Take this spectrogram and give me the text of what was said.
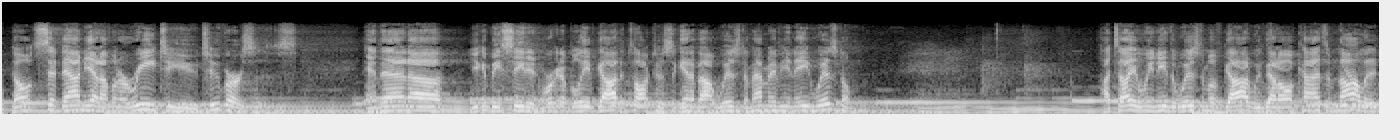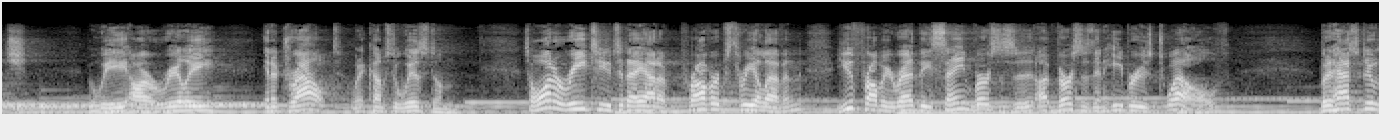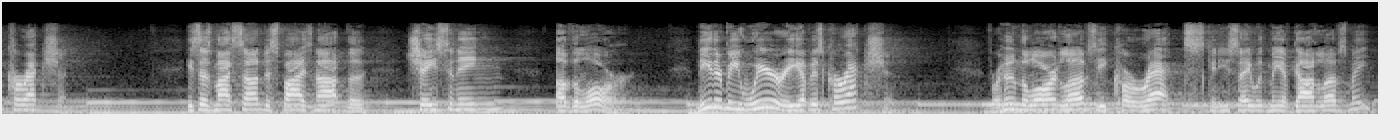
Don't sit down yet. I'm going to read to you two verses. And then uh, you can be seated. We're going to believe God to talk to us again about wisdom. How many of you need wisdom? I tell you, we need the wisdom of God. We've got all kinds of knowledge but we are really in a drought when it comes to wisdom. So I want to read to you today out of Proverbs 3:11. You've probably read these same verses uh, verses in Hebrews 12, but it has to do with correction. He says, "My son, despise not the chastening of the Lord, neither be weary of his correction. For whom the Lord loves, he corrects." Can you say with me if God loves me?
